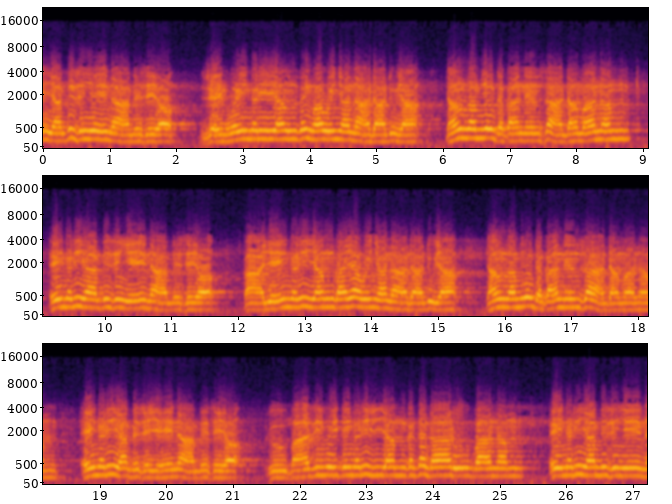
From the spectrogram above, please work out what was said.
ရိယပစ္စယေနပစ္စယောဇိန်ဝိန္ဒရိယံသိမ္မာဝိညာဏဓာတုယတံသမယုတ်တကနိသဓမ္မာနံအိန္ဒရိယပစ္စယေနပစ္စယောကာယေန္ဒရိယံကာယဝိညာဏဓာတုယတံသမယုတ်တကနိသဓမ္မာနံအိန္ဒရိယပစ္စယေနပစ္စယောရူပါစီဝိတိန္ဒရိယံကတတ္တာရူပါနံ အိန္ဒရိယပစ္စယေန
